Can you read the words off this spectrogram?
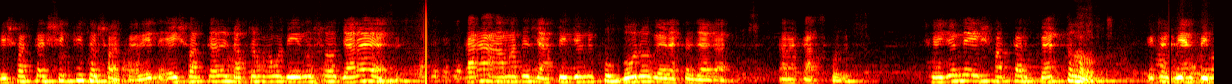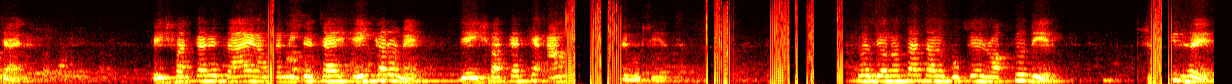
এই সরকার শিক্ষিত সরকার। এই- সরকারে ডক্টর মোহাম্মদ ইউনুস সহ যারাই আছে, তারা আমাদের জাতির জন্য খুব গৌরবের একটা জায়গা তারা কাজ করেছে। সেই জন্য এই সরকার ব্যর্থ হোক, এটা বিএনপি চায় না। এই সরকারের দায় আমরা নিতে চাই এই কারণে যে এই সরকারকে আমরা বসিয়েছে। জনতা তার বুকের রক্ত দিয়ে শহীদ হয়ে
